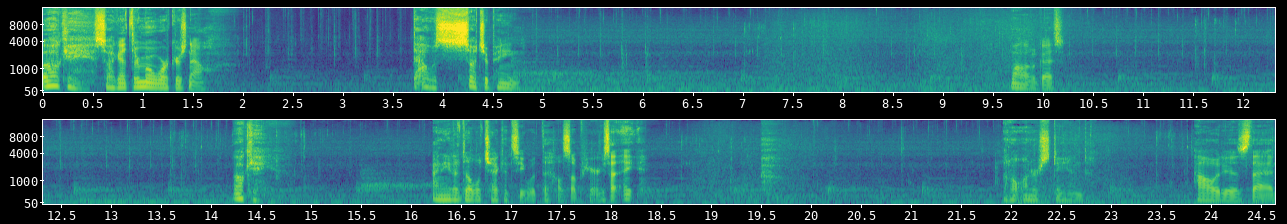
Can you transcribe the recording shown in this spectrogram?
Okay, so I got three more workers now. That was such a pain. Come on, little guys. Okay. I need to double check and see what the hell's up here. Cause I, I don't understand how it is that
